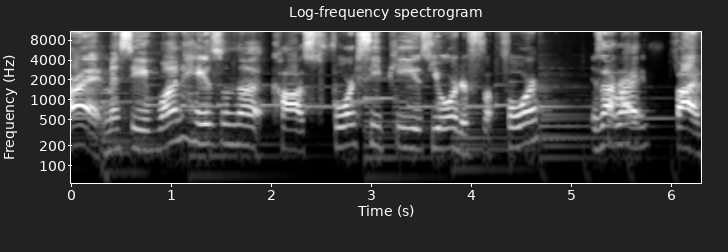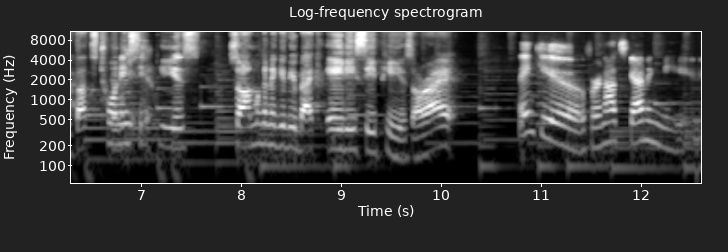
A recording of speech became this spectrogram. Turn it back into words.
all right, Missy, one hazelnut costs four CPs. You order f- four? Is that right? Five. That's 20 CPs. So I'm gonna give you back 80 CPs, all right? Thank you for not scamming me.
